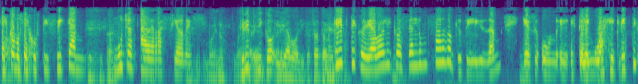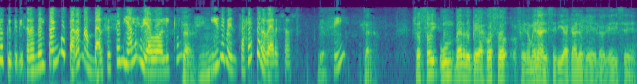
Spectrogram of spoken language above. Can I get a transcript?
Es como se justifican muchas aberraciones. Bueno, críptico y diabólico. Críptico y diabólico es el lunfardo que utilizan, que es un eh, este lenguaje críptico que utilizan en el tango para mandarse señales diabólicas y de mensajes perversos. Bien. ¿Sí? Claro. Yo soy un verde pegajoso fenomenal, sería acá lo que, lo que dice.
